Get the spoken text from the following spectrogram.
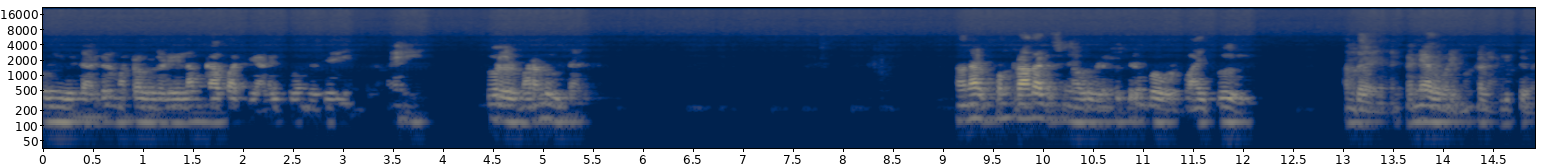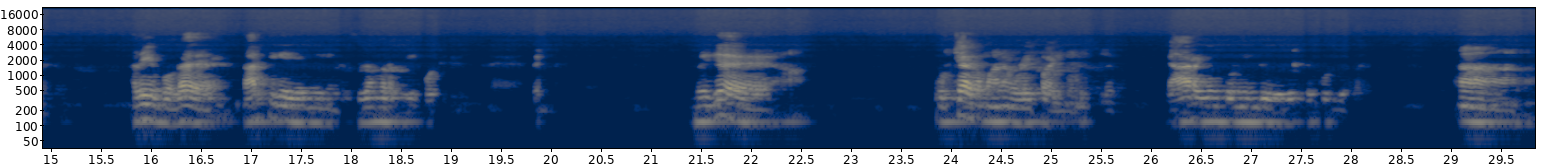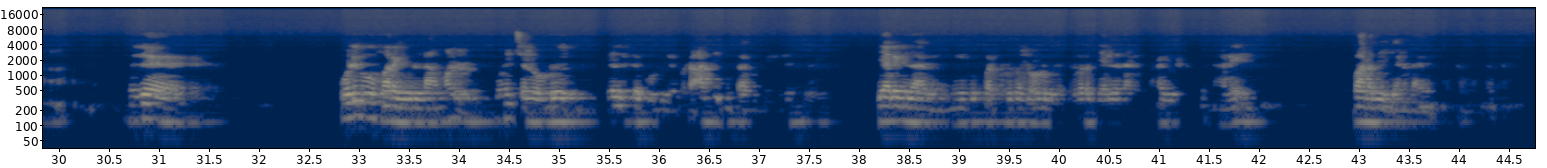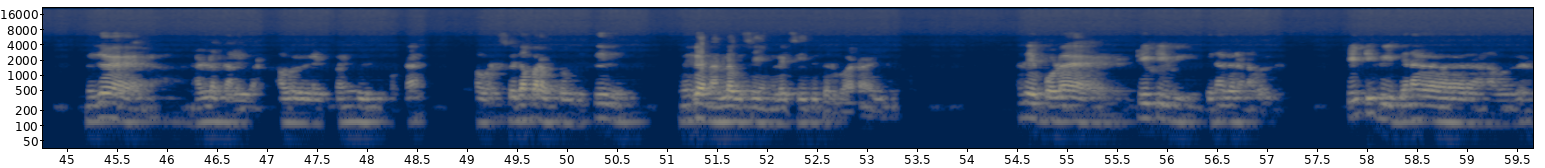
ஒதுங்கிவிட்டார்கள் மற்றவர்களை எல்லாம் காப்பாற்றி அழைத்து வந்தது என்பதனை இவர்கள் மறந்து விட்டார்கள் அதனால் பொன் ராதாகிருஷ்ணன் அவர்களுக்கு திரும்ப ஒரு வாய்ப்பு அந்த கன்னியாகுமரி மக்கள் அளிக்க வேண்டும். அதே போல கார்த்திகேயன் என்ற சிதம்பரத்தில் போட்டியிடுகின்ற பெண் மிக உற்சாகமான உழைப்பாளி யாரையும் துணிந்து எதிர்க்கக்கூடியவர். மிக ஒளிவு மறைவு இல்லாமல் துணிச்சலோடு எதிர்க்கக்கூடியவர் அதிமுகவின் இருந்து ஜெயலலிதாவின் மீது பற்றுதலோடு இருந்தவர் ஜெயலலிதா மறைவிற்கு பின்னாலே பாரதிய ஜனதா மிக நல்ல தலைவர். அவர்களை பயன்படுத்தி கொண்டால் அவர் சிதம்பரம் தொகுதிக்கு மிக நல்ல விஷயங்களை செய்து தருவாராக இருக்கும் அதே போல டிடிவி தினகரன் அவர்கள். டிடிவி தினகரன் அவர்கள்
